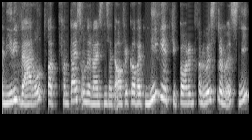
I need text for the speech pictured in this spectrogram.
in hierdie wêreld wat van tuisonderwys in Suid-Afrika wat nie weet wie Karen van Oostrom is nie.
